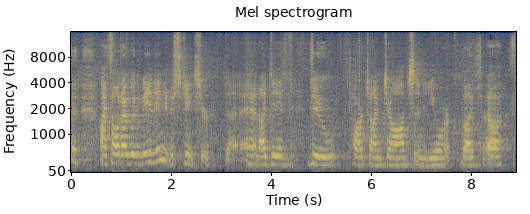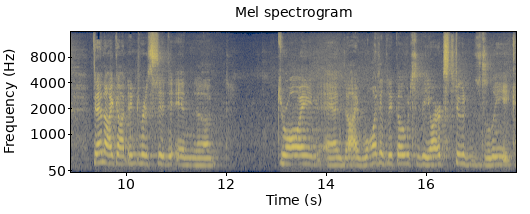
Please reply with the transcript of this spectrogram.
I thought I would be an English teacher. And I did do part-time jobs in New York, but uh, then I got interested in uh, drawing and I wanted to go to the Art Students League.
